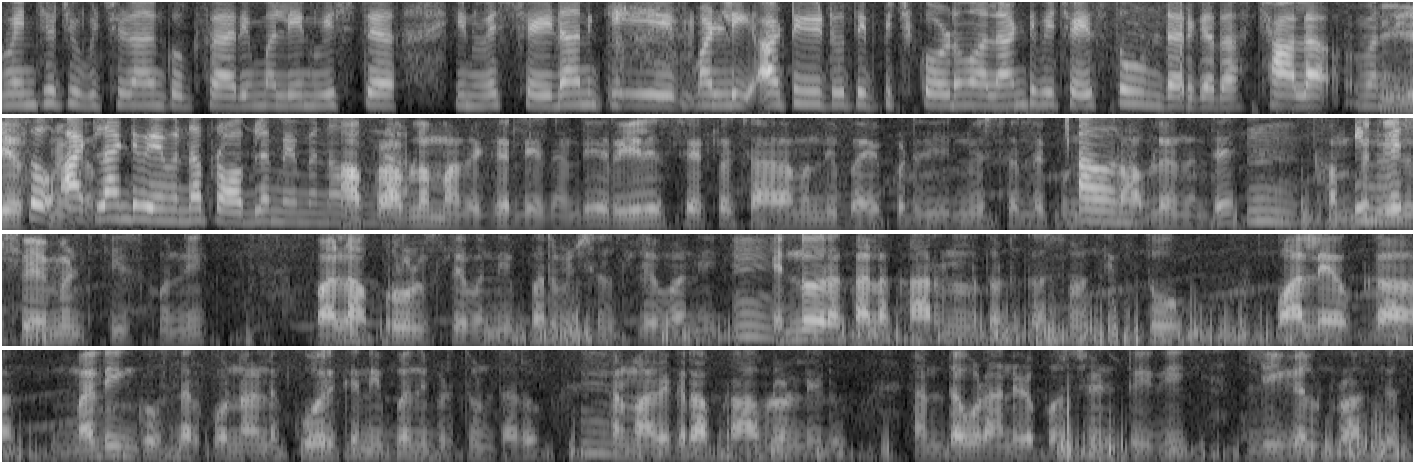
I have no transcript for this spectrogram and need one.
వెంచర్ చూపించడానికి ఒకసారి మళ్ళీ ఇన్వెస్ట్ ఇన్వెస్ట్ చేయడానికి మళ్ళీ అటు ఇటు తిప్పించుకోవడం అలాంటివి చేస్తూ ఉంటారు కదా చాలా మంది సో. అట్లాంటివి ఏమైనా ప్రాబ్లం ఏమైనా ఆ? ప్రాబ్లం మా దగ్గర లేదండి రియల్ ఎస్టేట్లో చాలా మంది భయపడి ఇన్వెస్టర్లకు. ప్రాబ్లం ఏంటంటే Invest- పేమెంట్ తీసుకొని వాళ్ళ అప్రూవల్స్ లేవని పర్మిషన్స్ లేవని ఎన్నో రకాల కారణాలతో కస్టమర్ తిప్పుతూ వాళ్ళ యొక్క మళ్ళీ ఇంకొకసారి కొనాలనే కోరికని ఇబ్బంది పెడుతుంటారు. కానీ మా దగ్గర ఆ ప్రాబ్లం లేదు. అంతా కూడా హండ్రెడ్ పర్సెంట్ ఇది లీగల్ ప్రాసెస్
